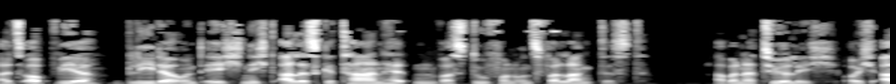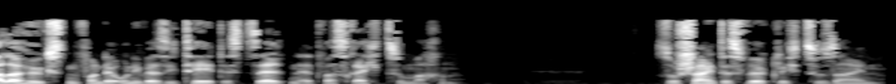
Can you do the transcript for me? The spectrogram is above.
Als ob wir, Blieder und ich, nicht alles getan hätten, was du von uns verlangtest. Aber natürlich, euch Allerhöchsten von der Universität ist selten etwas recht zu machen. So scheint es wirklich zu sein,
